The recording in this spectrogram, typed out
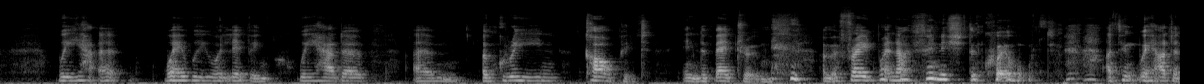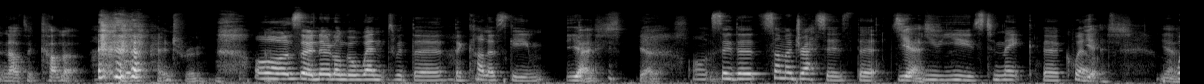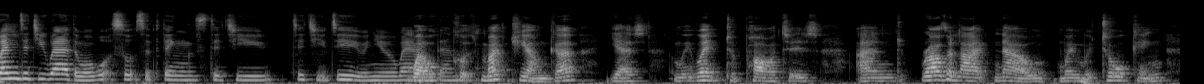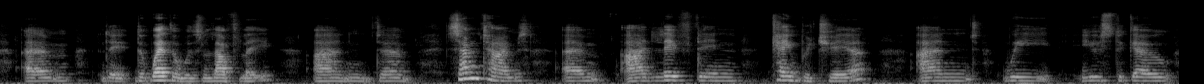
we had, where we were living, we had a um, a green carpet in the bedroom. I'm afraid when I finished the quilt, I think we had another colour in the bedroom. oh, so it no longer went with the, the colour scheme. Yes, yes, Oh, so the summer dresses that Yes. you used to make the quilt. yes, yes. When did you wear them, or what sorts of things did you did you do when you were wearing well, them? Well, because much younger, yes, and we went to parties, and rather like now when we're talking, um, the the weather was lovely, and um, sometimes um, I lived in Cambridgeshire, and we used to go.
